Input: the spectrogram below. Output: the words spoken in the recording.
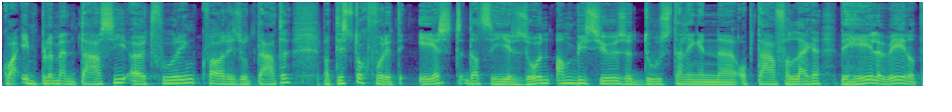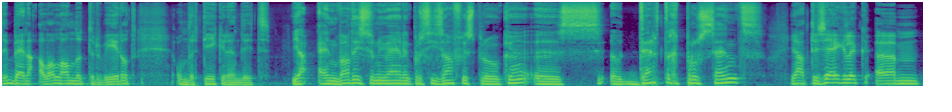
qua implementatie, uitvoering, qua resultaten. Maar het is toch voor het eerst dat ze hier zo'n ambitieuze doelstellingen uh, op tafel leggen. De hele wereld, bijna alle landen ter wereld ondertekenen dit. Ja, en wat is er nu eigenlijk precies afgesproken? Uh, 30 procent ja, het is eigenlijk um,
